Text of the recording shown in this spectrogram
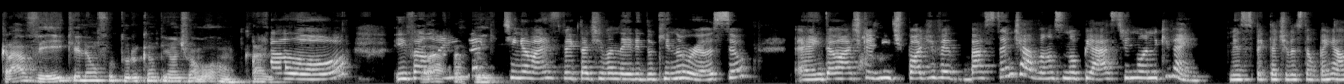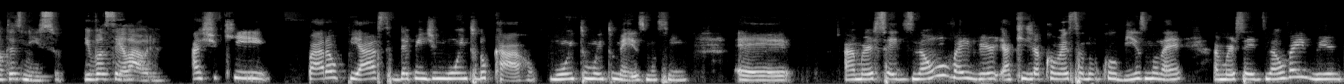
Cravei que ele é um futuro campeão de Fórmula 1. Cravei. Falou, e falou Cravei. ainda que tinha mais expectativa nele do que no Russell. É, então, eu acho que a gente pode ver bastante avanço no Piastri no ano que vem. Minhas expectativas estão bem altas nisso. E você, Laura? Acho que para o Piastri depende muito do carro. Muito, muito mesmo, assim. É, a Mercedes não vai vir, aqui já começando o clubismo, né? A Mercedes não vai vir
